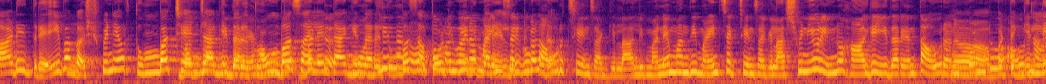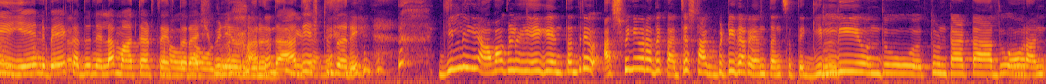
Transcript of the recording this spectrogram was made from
ಮಾಡಿದ್ರೆ ಇವಾಗ ಅಶ್ವಿನಿ ಅವ್ರು ತುಂಬಾ ಚೇಂಜ್ ಆಗಿದ್ದಾರೆ ತುಂಬಾ ಸೈಲೆಂಟ್ ಆಗಿದ್ದಾರೆ ತುಂಬಾ ಸಪೋರ್ಟಿವ್ ಆಗಿದ್ದಾರೆ. ಅವ್ರು ಚೇಂಜ್ ಆಗಿಲ್ಲ. ಅಲ್ಲಿ ಮನೆ ಮಂದಿ ಮೈಂಡ್ ಸೆಟ್ ಚೇಂಜ್ ಆಗಿಲ್ಲ. ಅಶ್ವಿನಿ ಅವ್ರು ಇನ್ನೂ ಹಾಗೆ ಇದ್ದಾರೆ ಅಂತ ಅವ್ರು ಅನ್ಕೊಂಡು ಬಟ್ ಇಲ್ಲಿ ಏನ್ ಬೇಕು ಅದನ್ನೆಲ್ಲ ಮಾತಾಡ್ತಾ ಇರ್ತಾರೆ ಅಶ್ವಿನಿ ಅವ್ರ. ವಿರುದ್ಧ. ಅದೆಷ್ಟು ಸರಿ? ಗಿಲ್ಲಿ ಯಾವಾಗಲೂ ಹೇಗೆ ಅಂತಂದ್ರೆ ಅಶ್ವಿನಿ ಅವರು ಅದಕ್ಕೆ ಅಡ್ಜಸ್ಟ್ ಆಗಿಬಿಟ್ಟಿದ್ದಾರೆ ಅಂತ ಅನ್ಸುತ್ತೆ. ಗಿಲ್ಲಿ ಒಂದು ತುಂಟಾಟ ಅದು ಅವ್ರ ಅನ್-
